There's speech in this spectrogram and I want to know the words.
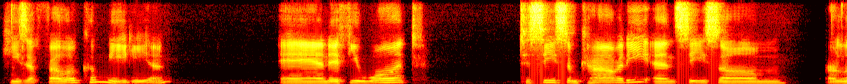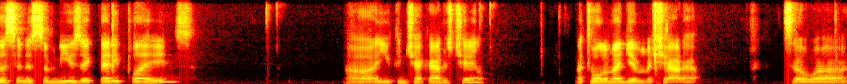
He's a fellow comedian. And if you want to see some comedy and see some or listen to some music that he plays, uh, you can check out his channel. I told him I'd give him a shout out. So uh,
